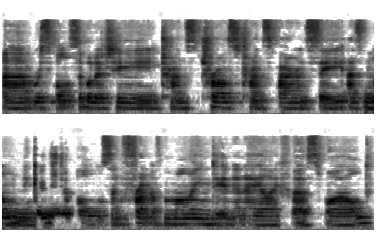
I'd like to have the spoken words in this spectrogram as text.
uh, responsibility, trans- trust, transparency as mm. non-negotiables and front of mind in an AI first world,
